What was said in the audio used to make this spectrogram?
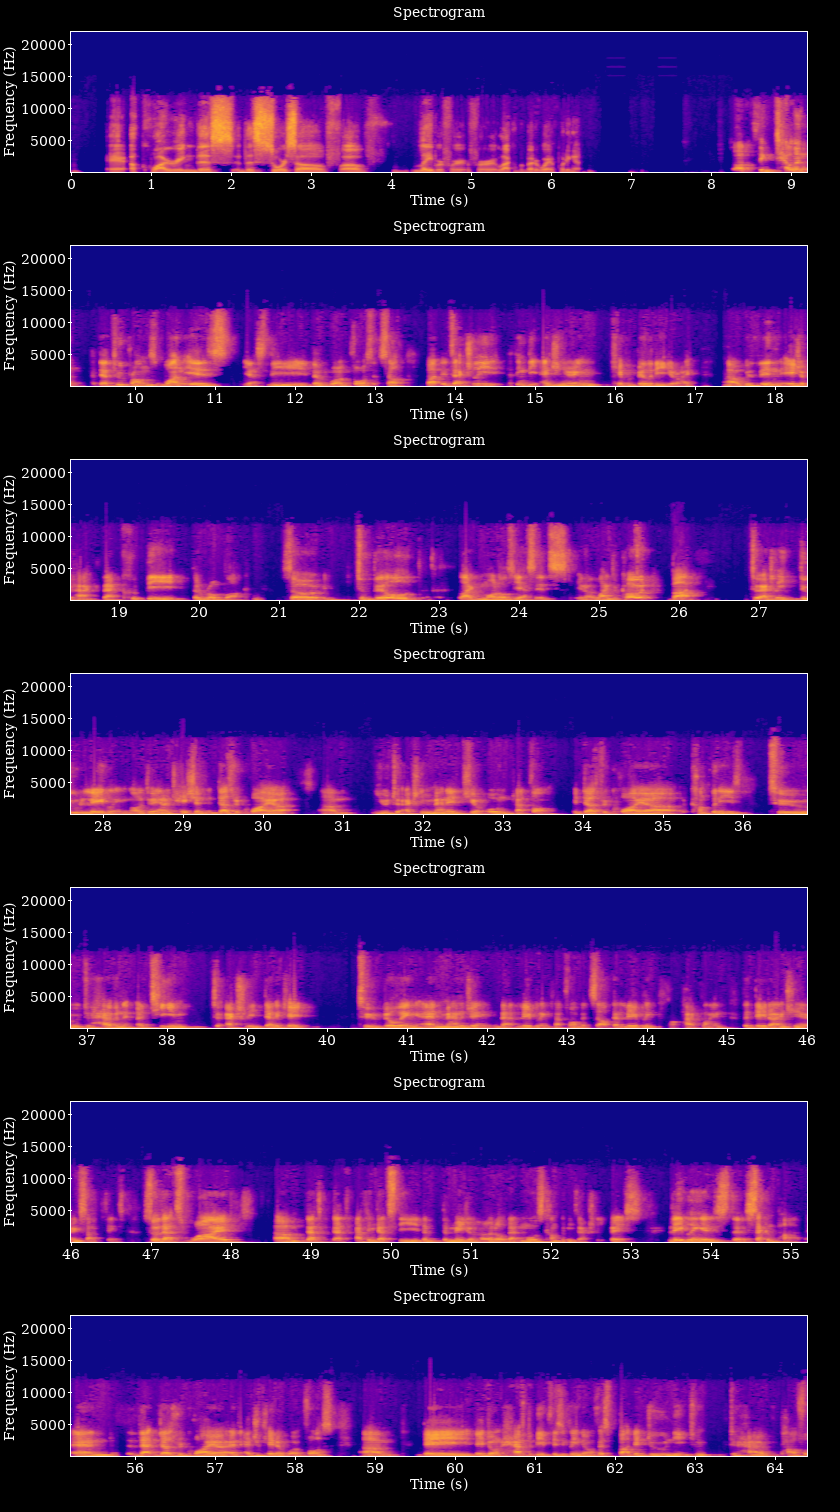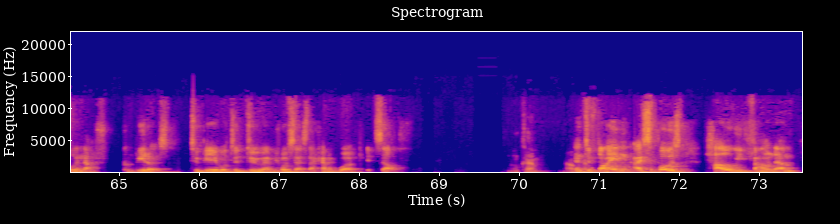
uh, acquiring this this source of of labor for for lack of a better way of putting it. I think talent there are two prongs. One is yes the the workforce itself but it's actually i think the engineering capability right uh, within asia pac that could be the roadblock. So to build like models yes it's you know lines of code but to actually do labeling or do annotation it does require um, you to actually manage your own platform it does require companies to to have an, a team to actually dedicate to building and managing that labeling platform itself, that labeling pipeline, the data engineering side of things. So that's why um, that's that's I think that's the, the the major hurdle that most companies actually face. Labeling is the second part, and that does require an educated workforce. Um, they they don't have to be physically in the office, but they do need to to have powerful enough computers to be able to do and process that kind of work itself. Okay. okay. And to find, I suppose, how we found them,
